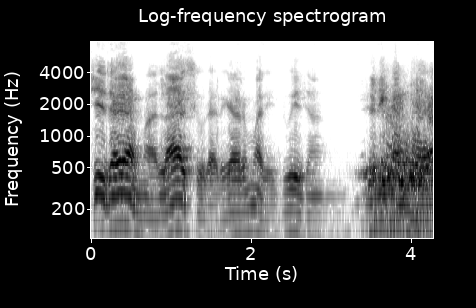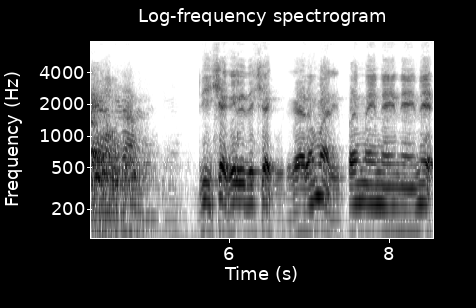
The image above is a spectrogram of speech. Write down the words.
ရှေ့ထားရမှာလားဆိုတာဒကာဓမ္မတွေတွေးစမ်းဒိဋ္ဌိခွာမှုဒီချက်ကလေးတစ်ချက်ကိုဒကာဓမ္မတွေပိုင်ပိုင်နိုင်နိုင်နဲ့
